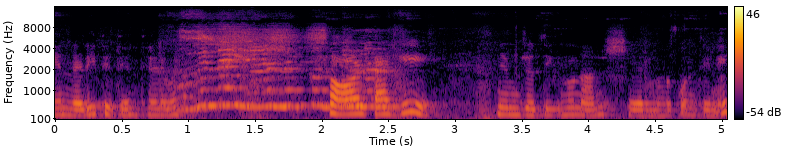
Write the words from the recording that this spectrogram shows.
ಏನು ನಡೀತೈತಿ ಅಂತ ಹೇಳಿ ಶಾರ್ಟ್ ಆಗಿ ನಿಮ್ಮ ಜೊತೆಗೂ ನಾನು ಶೇರ್ ಮಾಡ್ಕೊತೀನಿ.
